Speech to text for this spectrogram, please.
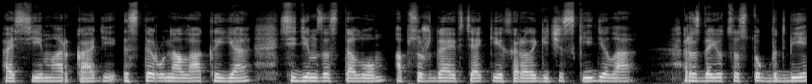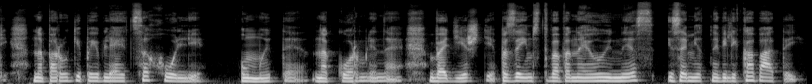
Асима, Аркадий, Эстеру Налак и я сидим за столом, обсуждая всякие хорологические дела. Раздается стук в дверь, на пороге появляется Холли. Умытая, накормленная, в одежде, позаимствованной у Инесс и заметно великоватой.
